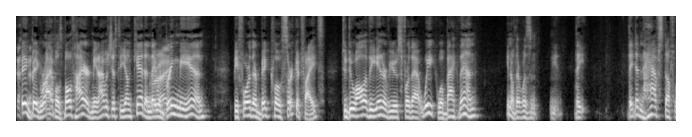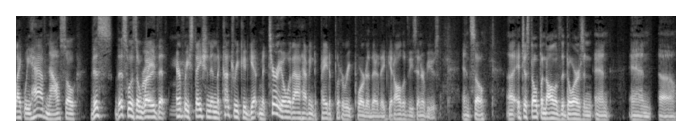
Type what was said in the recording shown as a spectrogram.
big, big rivals, both hired me. And I was just a young kid. And they would bring me in before their big closed circuit fights to do all of the interviews for that week. Well, back then, you know, there wasn't they they didn't have stuff like we have now. So this this was a way that every station in the country could get material without having to pay to put a reporter there. They'd get all of these interviews, and so uh, it just opened all of the doors. And and and uh,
